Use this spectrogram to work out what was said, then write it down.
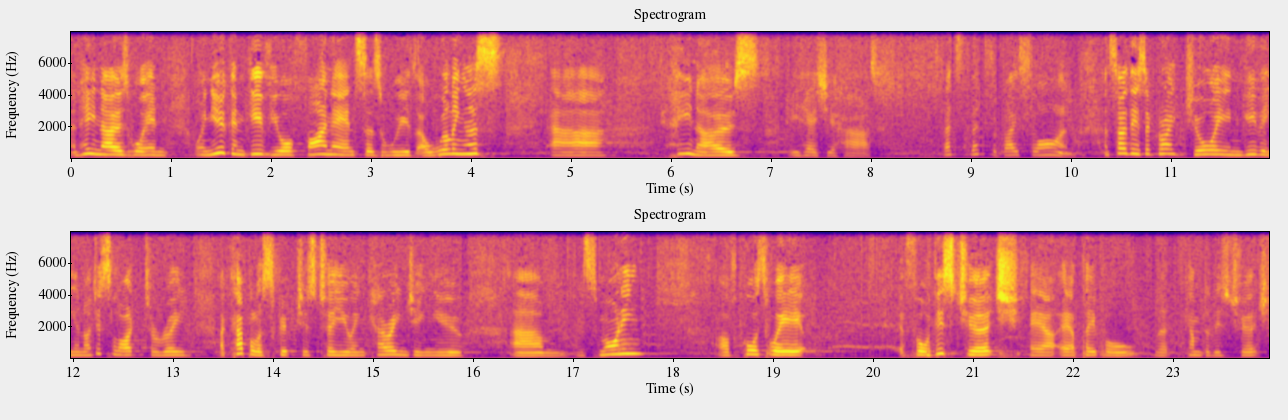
And He knows when, when you can give your finances with a willingness, uh, He knows He has your heart. That's, that's the baseline. And so there's a great joy in giving. And I'd just like to read a couple of scriptures to you, encouraging you um, this morning. Of course, we're for this church, our, our people that come to this church,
